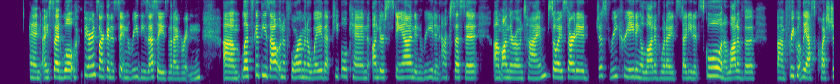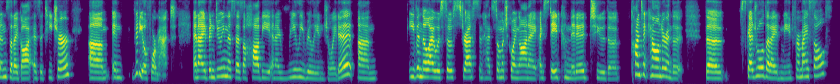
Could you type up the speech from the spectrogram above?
And I said, well, parents aren't going to sit and read these essays that I've written. Um, let's get these out in a form in a way that people can understand and read and access it um, on their own time. So I started just recreating a lot of what I had studied at school and a lot of the um, frequently asked questions that I got as a teacher um, in video format. And I had been doing this as a hobby and I really, really enjoyed it. Um, even though I was so stressed and had so much going on, I, I stayed committed to the content calendar and the the schedule that I had made for myself.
